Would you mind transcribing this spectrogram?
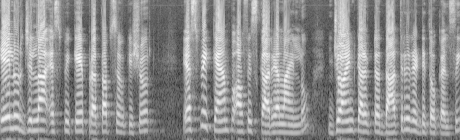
ఏలూరు జిల్లా SP K Pratap Shivakishore SP camp office కార్యాలయంలో జాయింట్ కలెక్టర్ దాత్రిరెడ్డితో కలిసి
